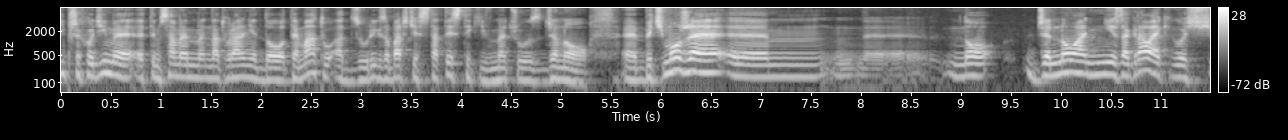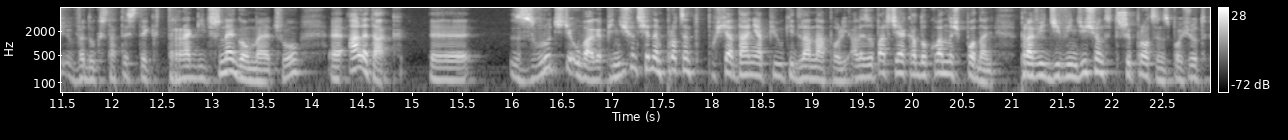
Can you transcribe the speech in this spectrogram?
i przechodzimy tym samym naturalnie do tematu Adzurich. Zobaczcie statystyki w meczu z Genoa. E, być może e, no, Genoa nie zagrała jakiegoś według statystyk tragicznego meczu, e, ale tak, Zwróćcie uwagę, 57% posiadania piłki dla Napoli, ale zobaczcie jaka dokładność podań. Prawie 93% spośród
